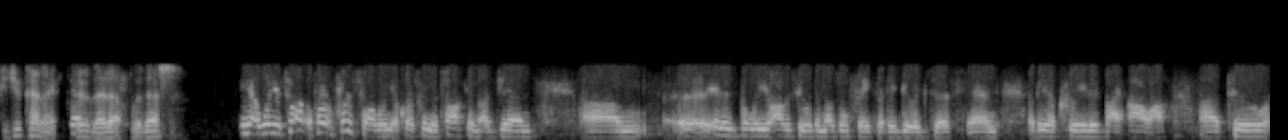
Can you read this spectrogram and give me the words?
Could you kind of clear that up with us? Yeah when you're talking first of all when of course when you're talking about jinn um, it is believed, obviously, with the Muslim faith that they do exist and they are created by Allah uh, to,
